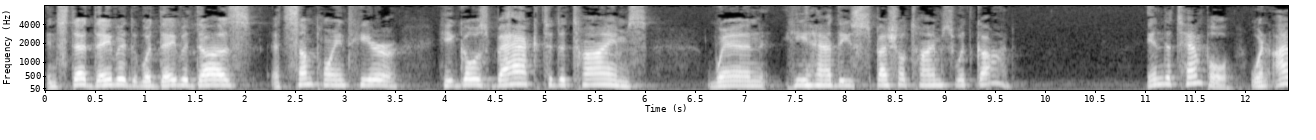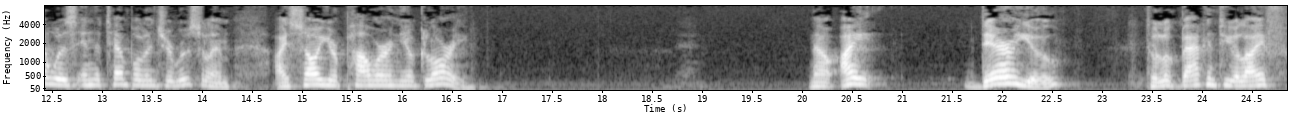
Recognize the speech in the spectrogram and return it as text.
Instead, David, what David does at some point here, he goes back to the times when he had these special times with God. In the temple, when I was in the temple in Jerusalem, I saw your power and your glory. Now, I dare you to look back into your life.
